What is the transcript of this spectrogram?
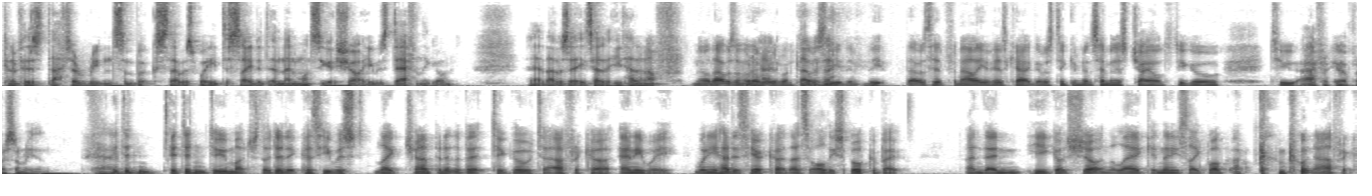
kind of his after reading some books. That was what he decided. And then once he got shot, he was definitely going. Uh, that was it. He'd had he'd had enough. No, that was another weird one that because was obviously the, the that was the finale of his character was to convince him and his child to go to Africa for some reason. Um, It didn't. It didn't do much though, did it? Because he was like champing at the bit to go to Africa anyway. When he had his haircut, that's all he spoke about. and then he got shot in the leg, and then he's like, "Well, I'm, I'm going to Africa."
